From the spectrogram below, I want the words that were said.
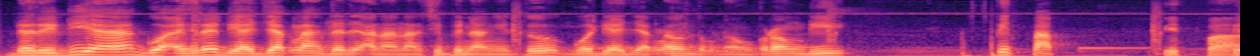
Dari dia, gue akhirnya diajak lah dari anak-anak Cipinang itu, gue diajak lah untuk nongkrong di Pit Pub. Pit Pub.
